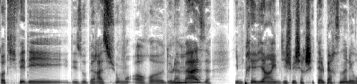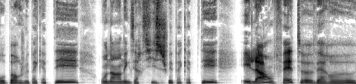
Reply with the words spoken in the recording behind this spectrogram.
Quand il fait des, des opérations hors euh, de la Mhm. base, il me prévient. Il me dit Je vais chercher telle personne à l'aéroport, je vais pas capter. On a un exercice, je vais pas capter. Et là, en fait, euh, vers euh,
